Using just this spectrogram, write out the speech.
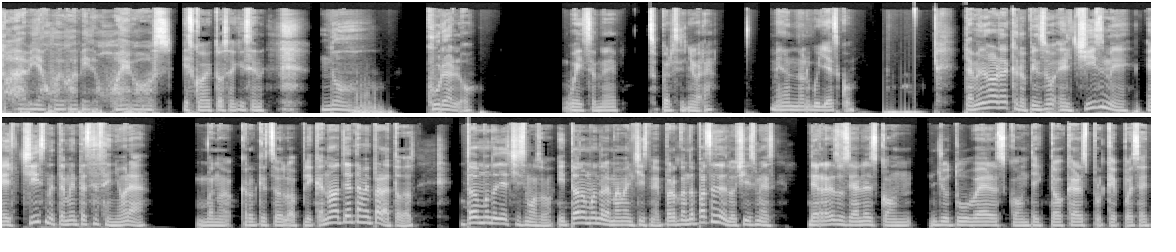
todavía juego a videojuegos. Y es cuando todos aquí dicen, no, cúralo. Güey, soné súper señora. Me enorgullezco. También ahora que lo pienso, el chisme. El chisme también te hace señora. Bueno, creo que esto lo aplica. No, también para todos. Todo el mundo ya es chismoso y todo el mundo le mama el chisme. Pero cuando pasas de los chismes de redes sociales con youtubers, con TikTokers, porque pues hay,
